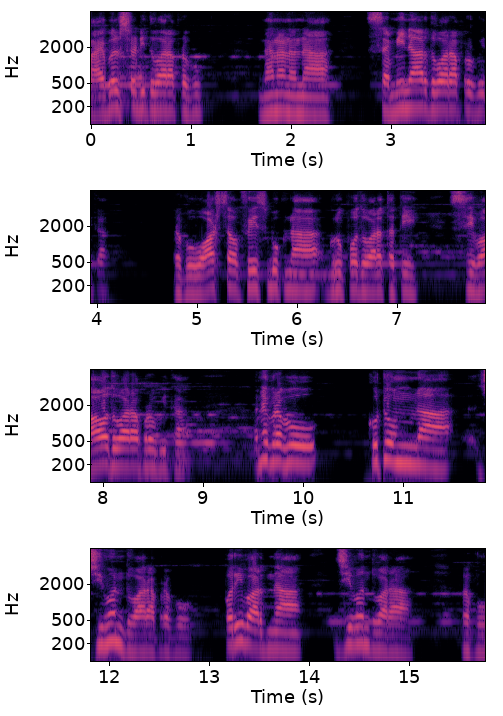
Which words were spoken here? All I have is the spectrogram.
બાઇબલ સ્ટડી દ્વારા પ્રભુ, નાના નાના સેમિનાર દ્વારા પ્રભુ પિતા, પ્રભુ વોટ્સઅપ ફેસબુકના ગ્રુપો દ્વારા થતી સેવાઓ દ્વારા પ્રભુ અને પ્રભુ કુટુંબના જીવન દ્વારા પ્રભુ, પરિવારના જીવન દ્વારા પ્રભુ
